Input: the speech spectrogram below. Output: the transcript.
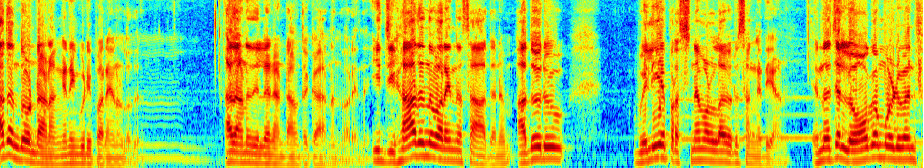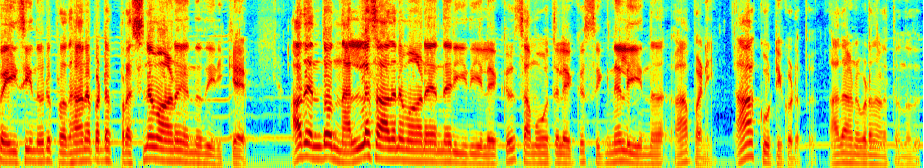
അതെന്തുകൊണ്ടാണ് അങ്ങനെയും കൂടി പറയാനുള്ളത്? അതാണ് ഇതിലെ രണ്ടാമത്തെ കാരണം എന്ന് പറയുന്നത്. ഈ ജിഹാദ് എന്ന് പറയുന്ന സാധനം അതൊരു വലിയ പ്രശ്നമുള്ള ഒരു സംഗതിയാണ്. എന്നുവെച്ചാൽ ലോകം മുഴുവൻ ഫേസ് ചെയ്യുന്ന ഒരു പ്രധാനപ്പെട്ട പ്രശ്നമാണ് എന്നതിരിക്കെ അതെന്തോ നല്ല സാധനമാണ് എന്ന രീതിയിലേക്ക് സമൂഹത്തിലേക്ക് സിഗ്നൽ ചെയ്യുന്ന ആ പണി ആ കൂട്ടിക്കൊടുപ്പ്. അതാണ് ഇവിടെ നടത്തുന്നത്.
